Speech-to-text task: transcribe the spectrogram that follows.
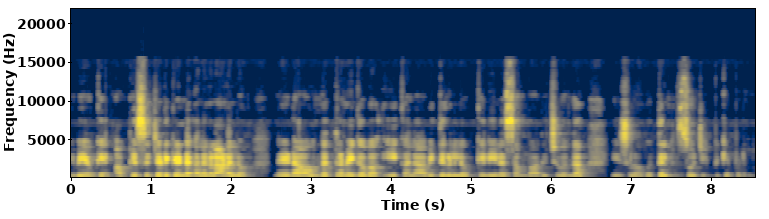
ഇവയൊക്കെ അഭ്യസിച്ചെടുക്കേണ്ട കലകളാണല്ലോ. നേടാവുന്നത്ര മികവ് ഈ കലാവിദ്യകളിലൊക്കെ ലീല സമ്പാദിച്ചുവെന്ന് ഈ ശ്ലോകത്തിൽ സൂചിപ്പിക്കപ്പെടുന്നു.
